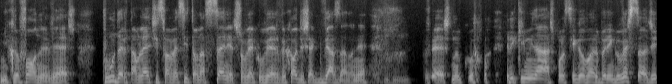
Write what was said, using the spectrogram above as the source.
mikrofony, wiesz, puder tam leci z Favesito na scenie, człowieku, wiesz, wychodzisz jak gwiazda, no nie? Wiesz, no ku, Ricky Minaj, polskiego barberingu, wiesz co chodzi?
